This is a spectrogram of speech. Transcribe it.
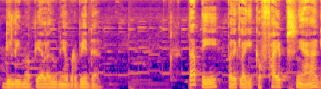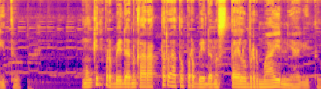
di lima Piala Dunia berbeda. Tapi balik lagi ke vibesnya gitu mungkin perbedaan karakter atau perbedaan style bermain ya gitu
